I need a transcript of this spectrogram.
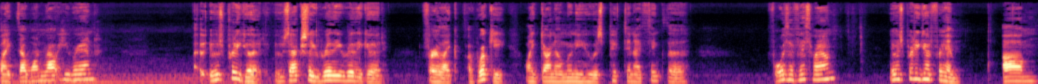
like, that one route he ran. Uh, it was pretty good. It was actually really, really good for, like, a rookie like Darnell Mooney, who was picked in, I think, the fourth or fifth round. It was pretty good for him. Um,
